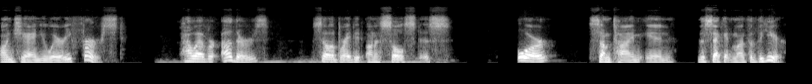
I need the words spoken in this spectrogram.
on January 1st. However, others celebrate it on a solstice or sometime in the second month of the year.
